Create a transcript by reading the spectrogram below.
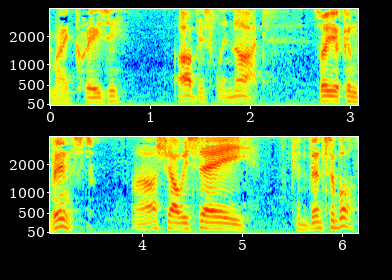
Am I crazy? Obviously not. So you're convinced? Well, shall we say convincible?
